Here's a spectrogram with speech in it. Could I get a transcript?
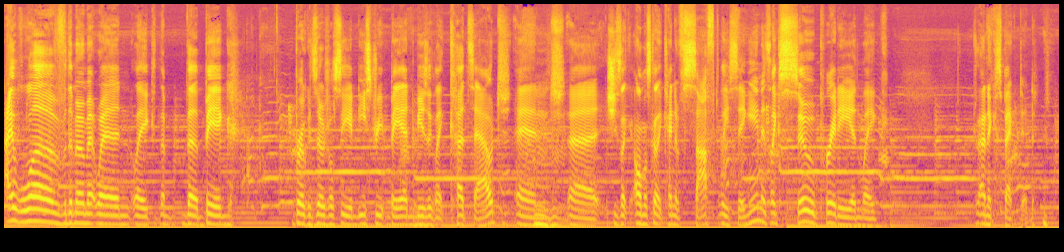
I love the moment when like the the big broken social scene E Street band music like cuts out and uh, she's like almost like kind of softly singing. It's like so pretty and like unexpected.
